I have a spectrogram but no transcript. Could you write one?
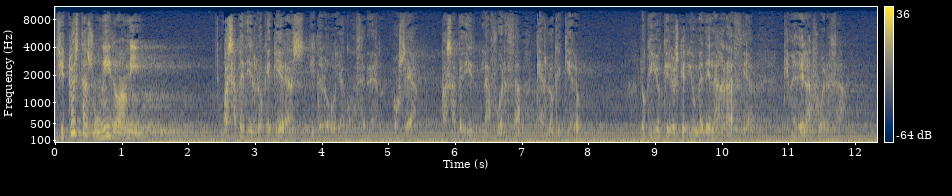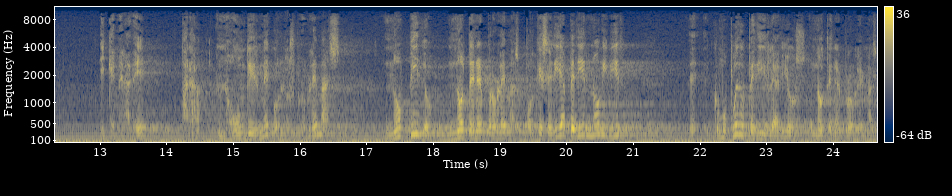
si tú estás unido a mí, vas a pedir lo que quieras y te lo voy a conceder. O sea, vas a pedir la fuerza, que es lo que quiero. Lo que yo quiero es que Dios me dé la gracia que me dé la fuerza y que me la dé para no hundirme con los problemas. No pido no tener problemas, porque sería pedir no vivir. Eh, ¿Cómo puedo pedirle a Dios no tener problemas?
